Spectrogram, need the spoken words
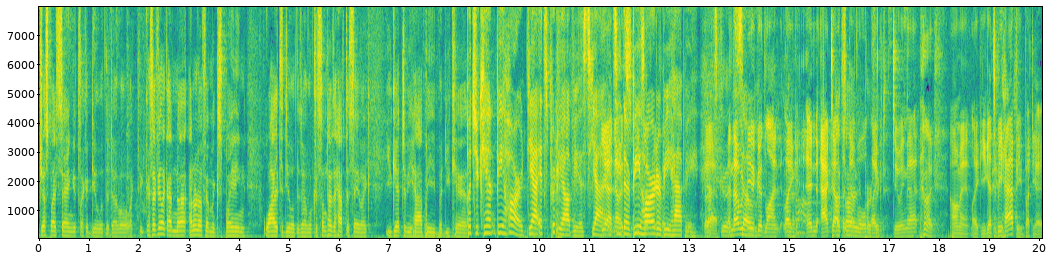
just by saying it's like a deal with the devil? Like because I feel like I'm not. I don't know if I'm explaining why it's a deal with the devil. Because sometimes I have to say like you get to be happy, but you can't. But you can't be hard. Yeah, it's pretty obvious. Yeah, Yeah, it's no, either it's- be it's hard or be happy. Yeah. That's good. And that would So- be a good line. Like, and act out That's the devil, perfect. like doing that. oh man, like you get to be happy, but you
